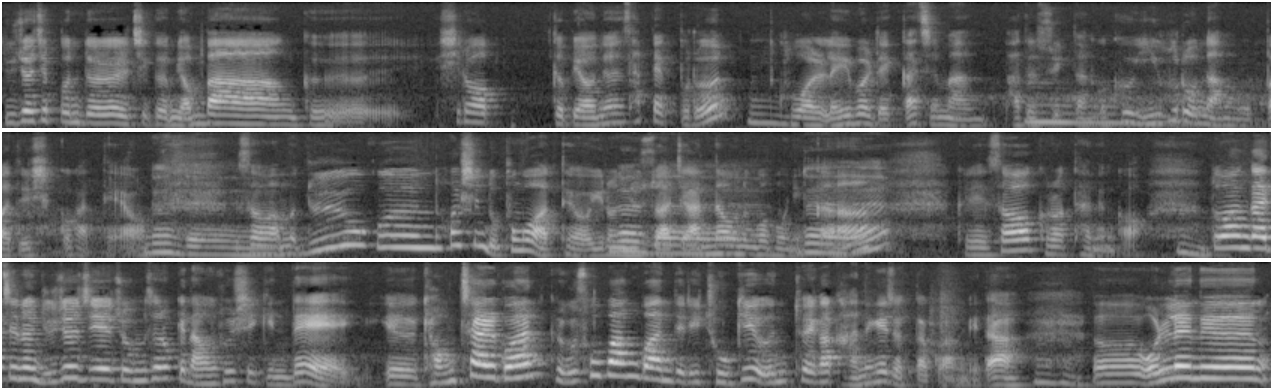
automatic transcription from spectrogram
뉴저지 분들 지금 연방 그 실업 급여는 400불은 음. 9월 레이벌 데이까지만 받을 수 있다는 거. 그 음. 이후로는 아마 못 받으실 것 같아요. 네네. 그래서 아마 뉴욕은 훨씬 높은 것 같아요. 이런 네네. 뉴스 아직 안 나오는 거 보니까. 네. 그래서 그렇다는 거. 음. 또한 가지는 뉴저지에 좀 새롭게 나온 소식인데 그 경찰관 그리고 소방관들이 조기 은퇴가 가능해졌다고 합니다. 음. 어, 원래는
